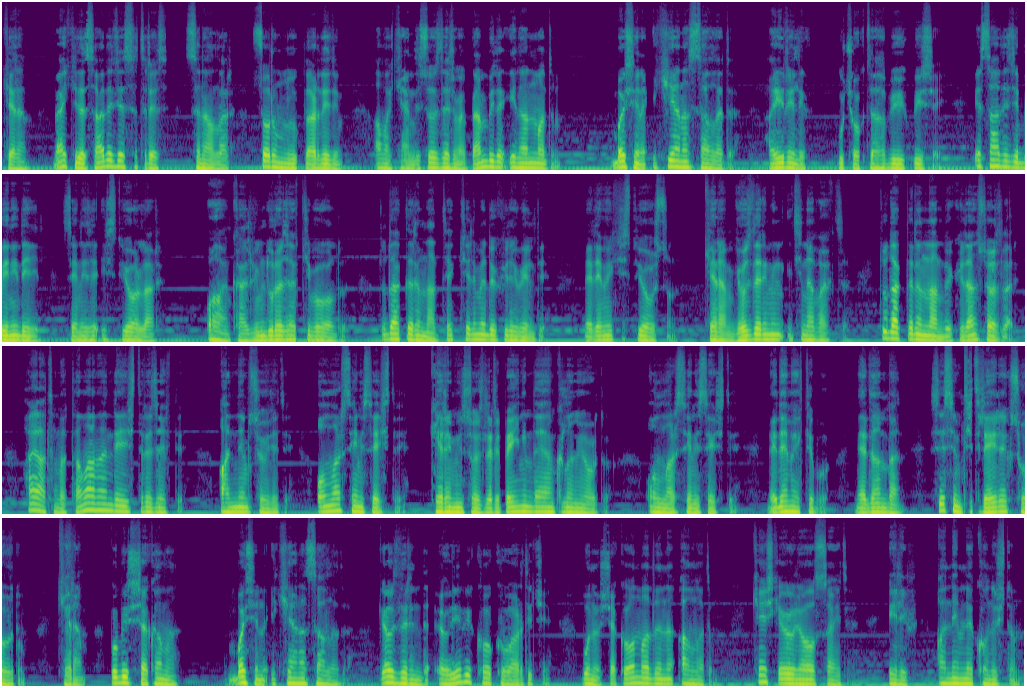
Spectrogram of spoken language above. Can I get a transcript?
Kerem, belki de sadece stres, sınavlar, sorumluluklar dedim. Ama kendi sözlerime ben bile inanmadım. Başını iki yana salladı. Hayır Elif, bu çok daha büyük bir şey. Ve sadece beni değil, seni de istiyorlar. O an kalbim duracak gibi oldu. Dudaklarımdan tek kelime dökülebildi. Ne demek istiyorsun? Kerem gözlerimin içine baktı. Dudaklarından dökülen sözler hayatımı tamamen değiştirecekti. Annem söyledi. Onlar seni seçti. Kerem'in sözleri beynimde yankılanıyordu. Onlar seni seçti. Ne demekti bu? Neden ben? Sesim titreyerek sordum. Kerem, bu bir şaka mı? Başını iki yana salladı. Gözlerinde öyle bir korku vardı ki bunun şaka olmadığını anladım. Keşke öyle olsaydı. Elif, annemle konuştum.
